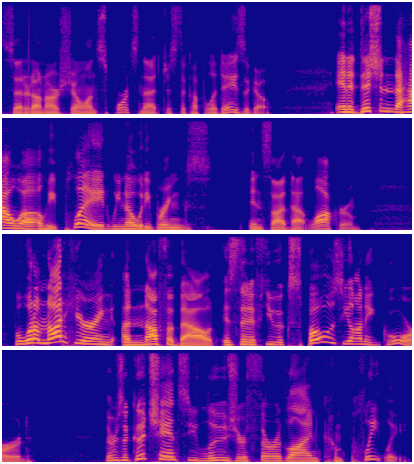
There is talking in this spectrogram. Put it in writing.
said it on our show on Sportsnet just a couple of days ago. In addition to how well he played, we know what he brings inside that locker room. But what I'm not hearing enough about is that if you expose Yanni Gourde, there's a good chance you lose your third line completely.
